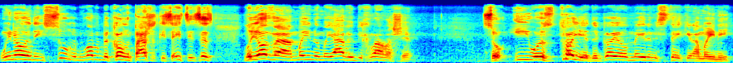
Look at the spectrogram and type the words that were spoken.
We know in the Surim, Lova Bekol, in Pashas Kiseitz, it says, Lo Yova Ameinu Moavi Bichlal Hashem. So he was Toya, the Goyal made a mistake in Ameini,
